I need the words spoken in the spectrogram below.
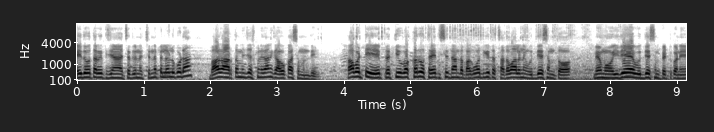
ఐదవ తరగతి చదివిన చిన్నపిల్లలు కూడా బాగా అర్థం చేసుకునే దానికి అవకాశం ఉంది. కాబట్టి ప్రతి ఒక్కరూ త్రైత సిద్ధాంత భగవద్గీత చదవాలనే ఉద్దేశంతో మేము ఇదే ఉద్దేశం పెట్టుకొని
